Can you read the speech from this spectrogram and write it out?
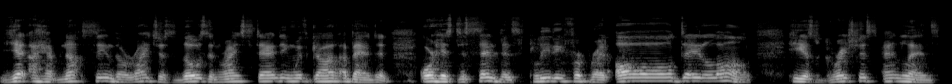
yet I have not seen the righteous, those in right standing with God, abandoned, or his descendants pleading for bread all day long. He is gracious and lends,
